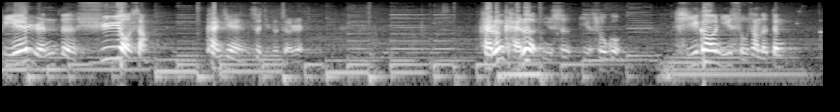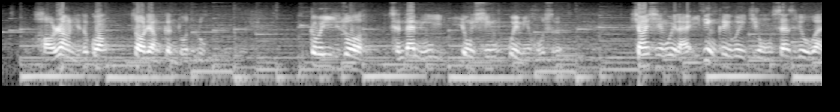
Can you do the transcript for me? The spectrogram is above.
别人的需要上看见自己的责任。海伦·凯勒女士也说过：“提高你手上的灯，好让你的光照亮更多的路。”各位议座承担民意，用心为民喉舌，相信未来一定可以为基隆三十六万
